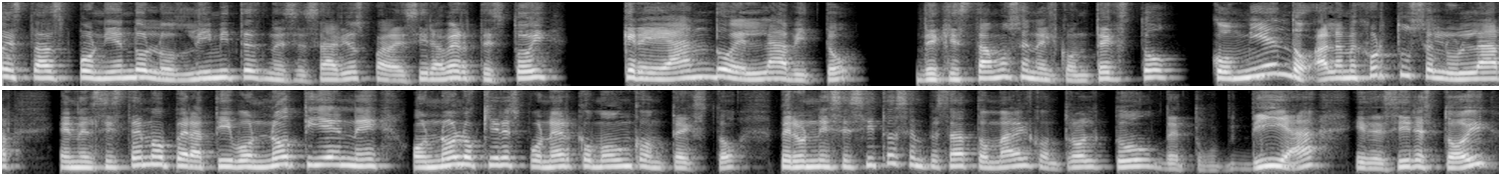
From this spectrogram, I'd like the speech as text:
estás poniendo los límites necesarios para decir, a ver, te estoy creando el hábito de que estamos en el contexto comiendo. A lo mejor tu celular en el sistema operativo no tiene o no lo quieres poner como un contexto, pero necesitas empezar a tomar el control tú de tu día y decir estoy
